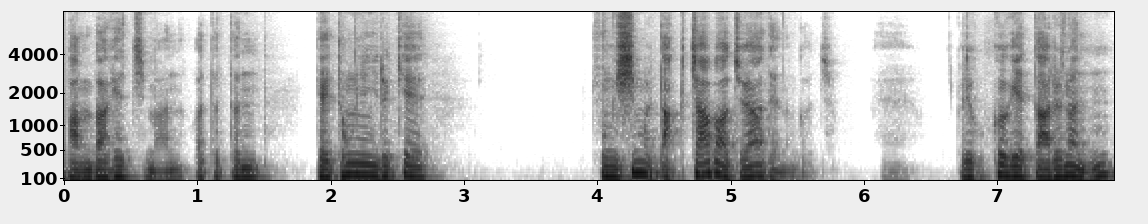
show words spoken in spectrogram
반박했지만 어떻든 대통령이 이렇게 중심을 딱 잡아줘야 되는 거죠. 예. 그리고 거기에 따르는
